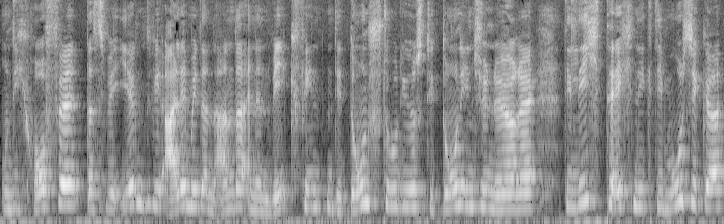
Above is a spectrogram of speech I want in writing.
und ich hoffe, dass wir irgendwie alle miteinander einen Weg finden, die Tonstudios, die Toningenieure, die Lichttechnik, die Musiker,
